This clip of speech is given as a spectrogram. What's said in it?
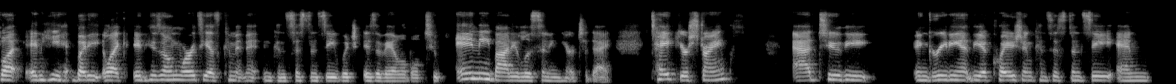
But and he, but he, like in his own words, he has commitment and consistency, which is available to anybody listening here today. Take your strength, add to the ingredient, the equation, consistency and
